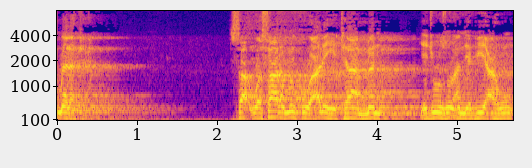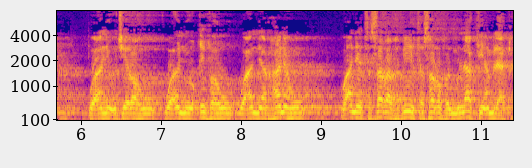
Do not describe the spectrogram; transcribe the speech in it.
ملكه. وصار ملكه عليه تاما يجوز أن يبيعه وأن يؤجره وأن يوقفه وأن يرهنه وأن يتصرف فيه تصرف الملاك في أملاكه.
